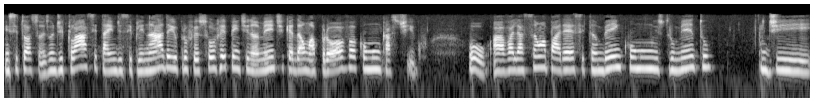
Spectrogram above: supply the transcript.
Em situações onde classe está indisciplinada e o professor repentinamente quer dar uma prova como um castigo. Ou a avaliação aparece também como um instrumento de,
